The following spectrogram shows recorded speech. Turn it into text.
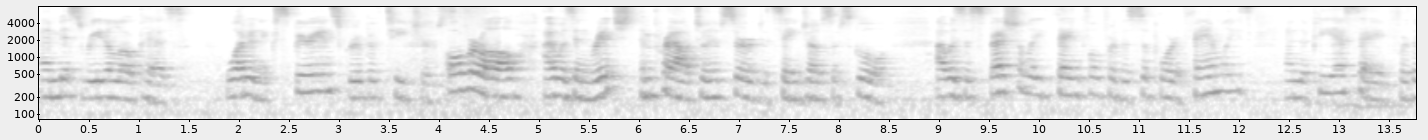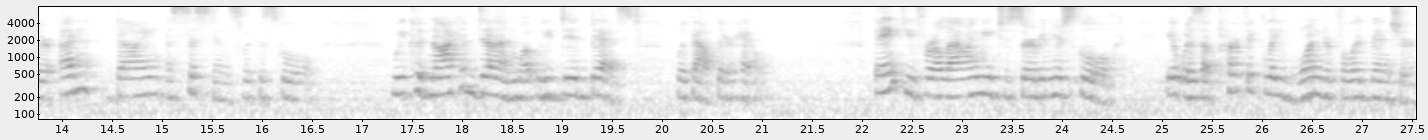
and Miss Rita Lopez. What an experienced group of teachers. Overall, I was enriched and proud to have served at St. Joseph School. I was especially thankful for the support of families and the PSA for their undying assistance with the school. We could not have done what we did best without their help. Thank you for allowing me to serve in your school. It was a perfectly wonderful adventure,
